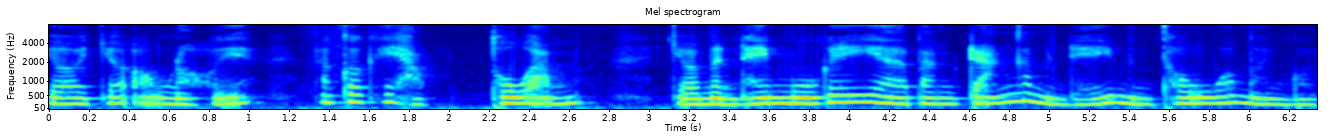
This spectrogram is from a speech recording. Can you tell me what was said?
cho cho ông nội á nó có cái học thu âm cho mình hay mua cái à, băng trắng á mình để mình thu á mọi người.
